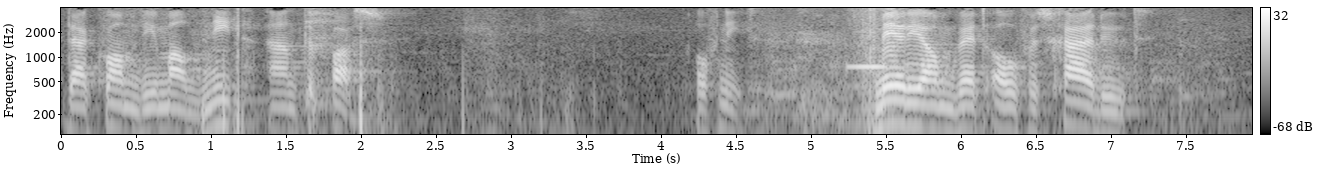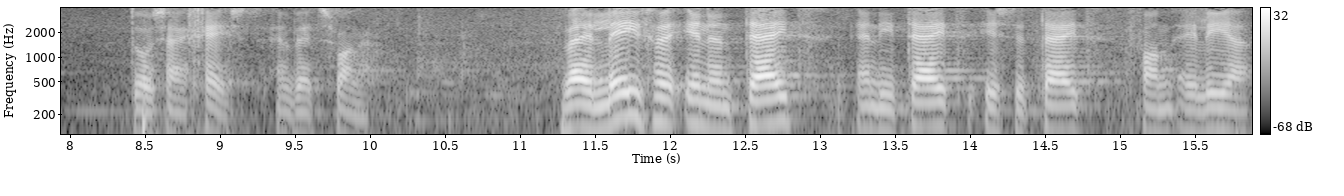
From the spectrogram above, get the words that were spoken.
Daar kwam die man niet aan te pas. Of niet? Mirjam werd overschaduwd door zijn geest en werd zwanger. Wij leven in een tijd, en die tijd is de tijd van Elia.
